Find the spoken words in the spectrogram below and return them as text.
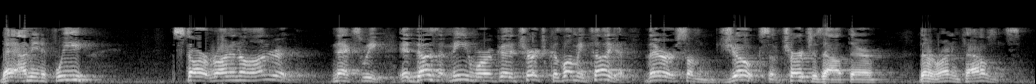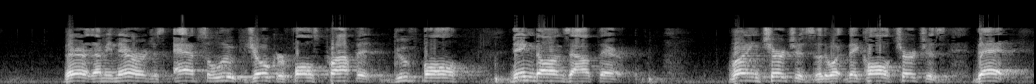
That, I mean, if we start running a hundred next week, it doesn't mean we're a good church, because let me tell you, there are some jokes of churches out there that are running thousands. There, I mean, there are just absolute joker, false prophet, goofball, ding dongs out there running churches, or what they call churches, that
